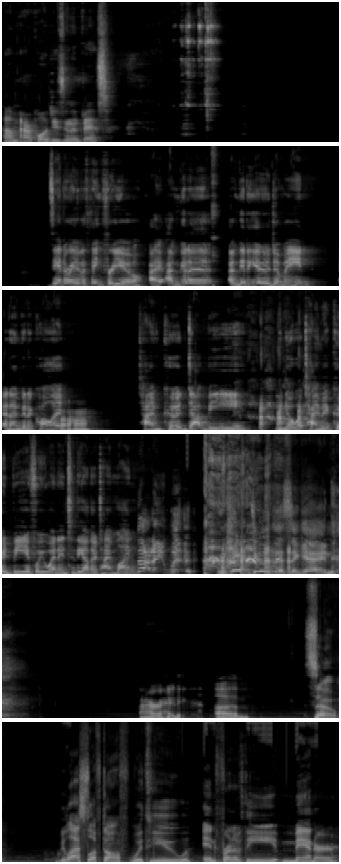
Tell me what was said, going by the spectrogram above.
um, our apologies in advance. Xander, I have a thing for you. I, I'm gonna I'm gonna get a domain and I'm gonna call it Uh huh. timecould.be. You know what time it could be if we went into the other timeline? Not a, we, we can't do this again. Alrighty. Um, so we last left off with you in front of the manor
